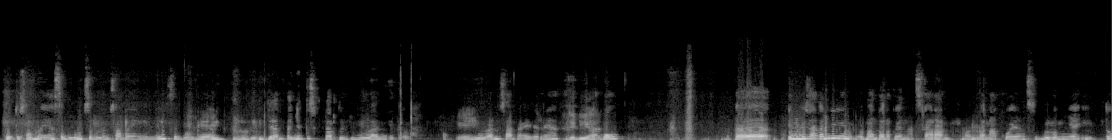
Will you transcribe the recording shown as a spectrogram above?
putus sama yang sebelum sebelum sama yang ini sebelumnya Hah? jadi jantannya tuh sekitar tujuh bulan gitu lah Oke. tujuh bulan sampai akhirnya Jadian. aku eh ini misalkan nih mantan aku yang sekarang mantan Hmm. aku yang sebelumnya itu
